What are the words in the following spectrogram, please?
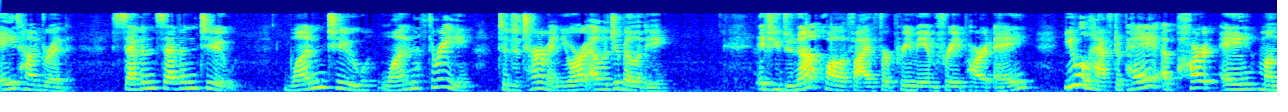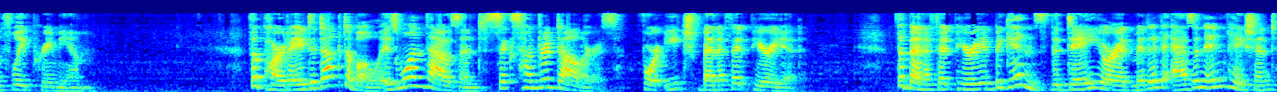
1-800-772-1213 to determine your eligibility. If you do not qualify for premium free Part A, you will have to pay a Part A monthly premium. The Part A deductible is $1,600 for each benefit period. The benefit period begins the day you're admitted as an inpatient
